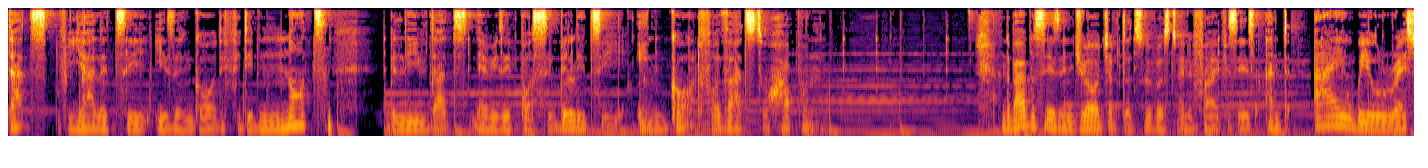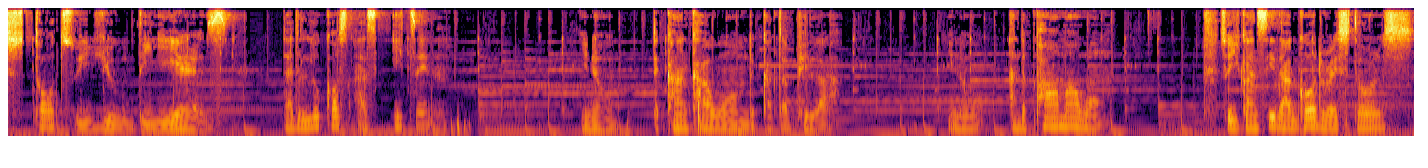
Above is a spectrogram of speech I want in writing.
that reality is in God, if he did not believe that there is a possibility in God for that to happen. And the Bible says in Joel chapter 2, verse 25, it says, And I will restore to you the years that the locust has eaten. You know, the canker worm, the caterpillar, you know, and the palmer worm. So you can see that God restores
